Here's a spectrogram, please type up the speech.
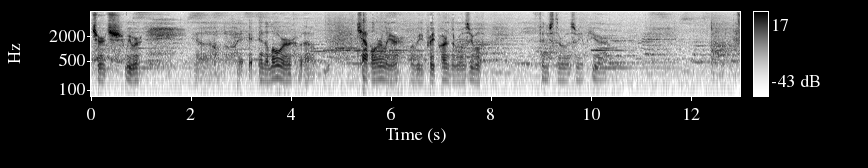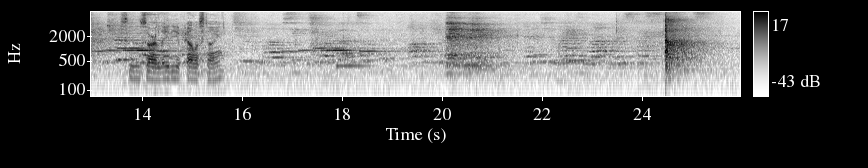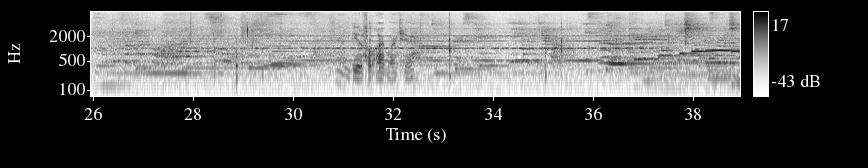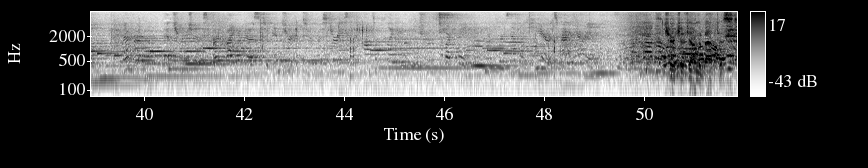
church. We were uh, in the lower uh, chapel earlier where we prayed part of the rosary. We'll finish the rosary up here. This is Our Lady of Palestine. The Church of John the Baptist.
